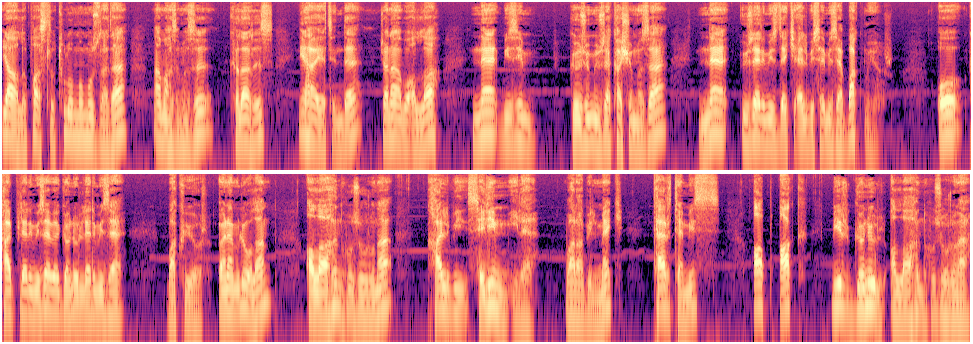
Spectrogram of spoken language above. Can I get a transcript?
yağlı paslı tulumumuzla da namazımızı kılarız. Nihayetinde Cenab-ı Allah ne bizim gözümüze, kaşımıza ne üzerimizdeki elbisemize bakmıyor. O kalplerimize ve gönüllerimize bakıyor. Önemli olan Allah'ın huzuruna kalbi selim ile varabilmek, tertemiz, ap ak bir gönül Allah'ın huzuruna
